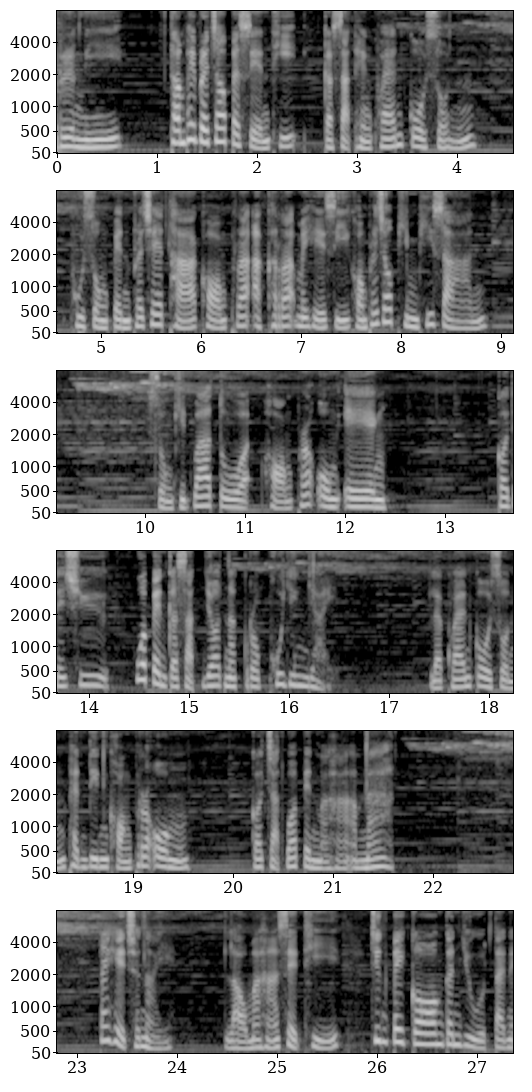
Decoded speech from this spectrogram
เรื่องนี้ทำให้พระเจ้าประเสนทิกษัตริย์แห่งแคว้นโกศล ผู้ทรงเป็นพระเชษฐาของพระอัครมเหสีของพระเจ้าพิมพิสารทรงคิดว่าตัวของพระองค์เอง ก็ได้ชื่อว่าเป็นกษัตริย์ยอดนักรบผู้ยิ่งใหญ่ และแคว้นโกศลแผ่นดินของพระองค์ ก็จัดว่าเป็นมหาอำนาจ แต่เหตุไฉนเหล่ามหาเศรษฐีจึงไปกองกันอยู่แต่ใน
